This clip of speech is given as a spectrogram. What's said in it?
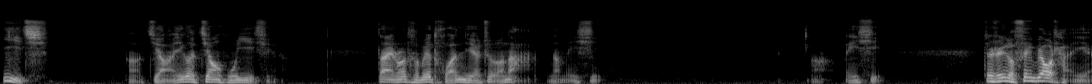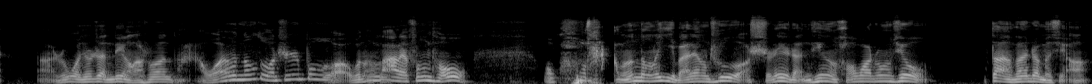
义气啊，讲一个江湖义气的。但你说特别团结，这那那没戏啊，没戏。这是一个非标产业啊！如果就认定了说啊，我能做直播，我能拉来风投，我哐嚓，我能弄了一百辆车，室内展厅，豪华装修，但凡这么想，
